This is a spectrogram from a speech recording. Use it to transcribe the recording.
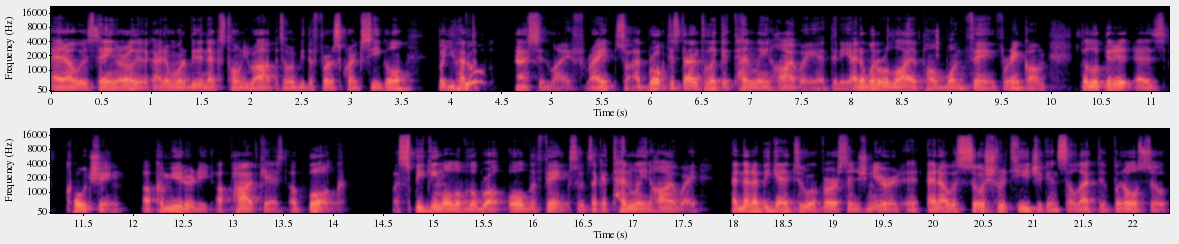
and I was saying earlier, like I don't want to be the next Tony Robbins, I want to be the first Craig Siegel, but you have to pass in life, right? So I broke this down to like a 10 lane highway, Anthony. I don't want to rely upon one thing for income. So I looked at it as coaching, a community, a podcast, a book, a speaking all over the world, all the things. So it's like a 10 lane highway. And then I began to reverse engineer it. And, and I was so strategic and selective, but also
